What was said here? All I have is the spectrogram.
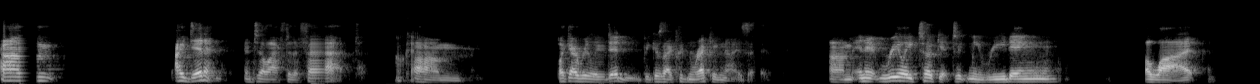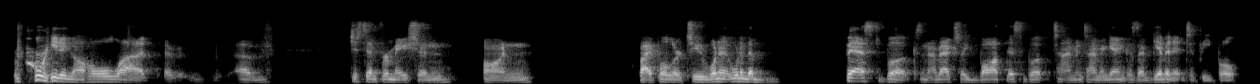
Um i didn't until after the fact. Okay. Um like i really didn't because i couldn't recognize it. Um and it really took it took me reading a lot reading a whole lot of, of just information on bipolar 2 one of, one of the best books, and I've actually bought this book time and time again because I've given it to people,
